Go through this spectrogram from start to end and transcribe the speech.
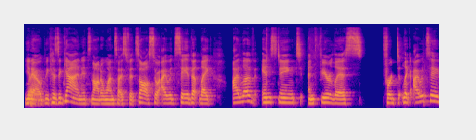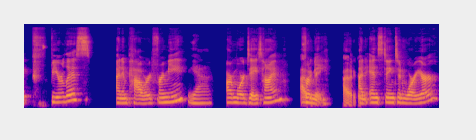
you know, because again, it's not a one size fits all. So I would say that, like, I love instinct and fearless for, like, I would say fearless and empowered for me Yeah. are more daytime I for would agree. me. I would agree. And instinct and warrior,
